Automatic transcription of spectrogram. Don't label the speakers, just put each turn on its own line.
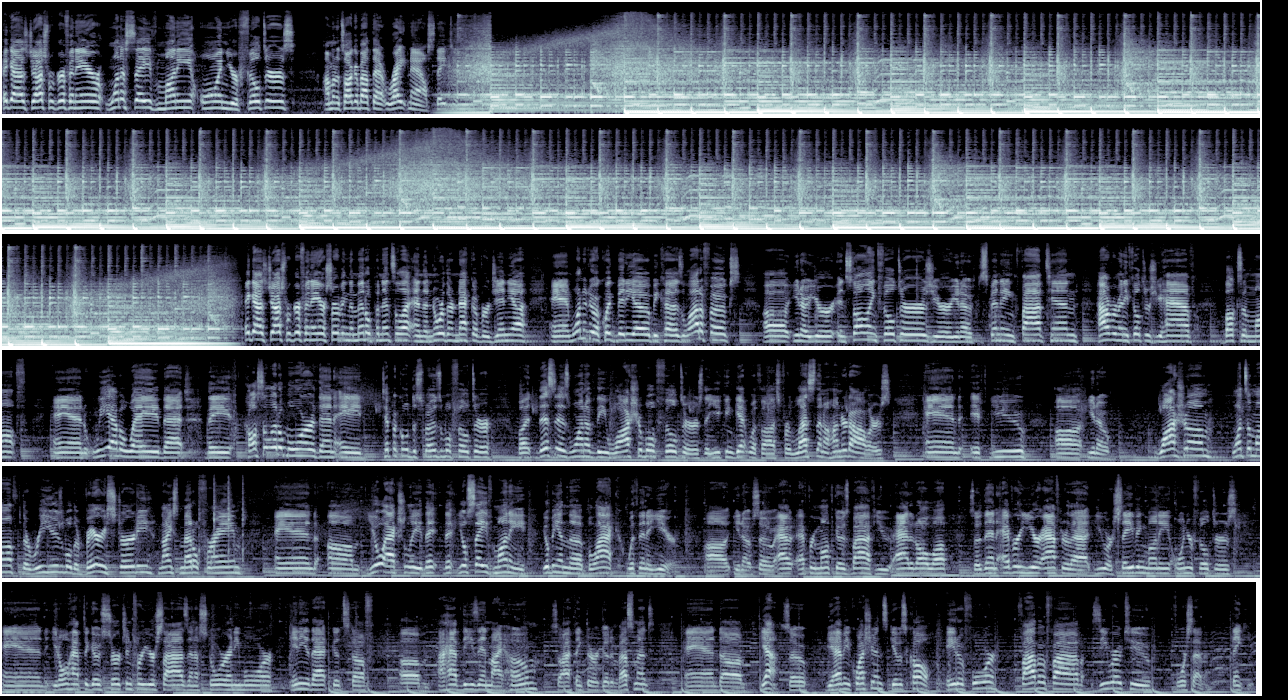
Hey guys, Joshua Griffin Air. Want to save money on your filters? I'm going to talk about that right now. Stay tuned. Guys, Joshua Griffin Air serving the Middle Peninsula and the northern neck of Virginia. And want to do a quick video because a lot of folks, uh, you know, you're installing filters, you're, you know, spending five, ten, however many filters you have, bucks a month. And we have a way that they cost a little more than a typical disposable filter but this is one of the washable filters that you can get with us for less than a hundred dollars. And if you uh, you know wash them once a month they're reusable they're very sturdy nice metal frame. And um, you'll actually they, they, you'll save money. You'll be in the black within a year. Uh, you know so every month goes by if you add it all up. So then every year after that you are saving money on your filters and you don't have to go searching for your size in a store anymore any of that good stuff um, I have these in my home, so I think they're a good investment. And um, yeah, so if you have any questions, give us a call 804 505 0247. Thank you.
